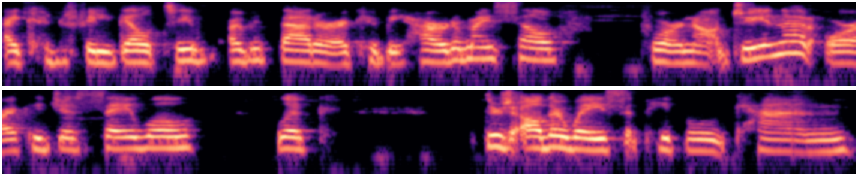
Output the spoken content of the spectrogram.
I could feel guilty about that, or I could be hard on myself for not doing that, or I could just say, well, look, there's other ways that people can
